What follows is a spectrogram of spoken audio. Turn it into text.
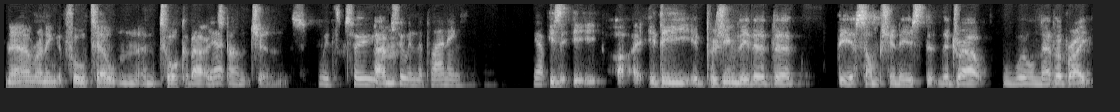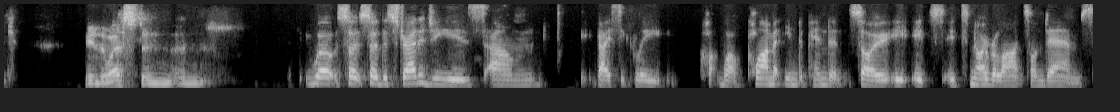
now running at full tilt and, and talk about yep. expansions. With two um, two in the planning. Yep. is it, uh, the presumably the the the assumption is that the drought will never break in the West, and, and well, so so the strategy is um, basically well climate independent. So it, it's it's no reliance on dams.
